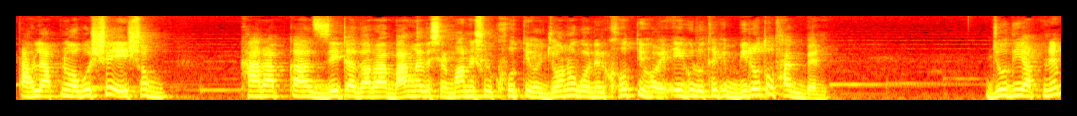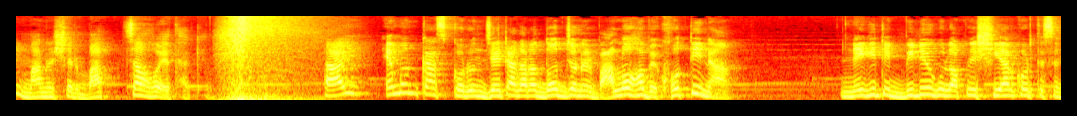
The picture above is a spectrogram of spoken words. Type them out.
তাহলে আপনি অবশ্যই এইসব খারাপ কাজ যেটা দ্বারা বাংলাদেশের মানুষের ক্ষতি হয়, জনগণের ক্ষতি হয়, এগুলো থেকে বিরত থাকবেন। যদি আপনি মানুষের বাচ্চা হয়ে থাকেন। তাই এমন কাজ করুন যেটা দ্বারা দশজনের ভালো হবে, ক্ষতি না। নেগেটিভ ভিডিওগুলো আপনি শেয়ার করতেছেন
